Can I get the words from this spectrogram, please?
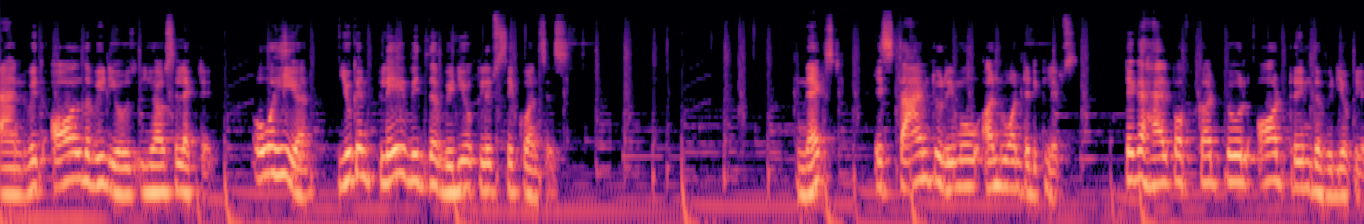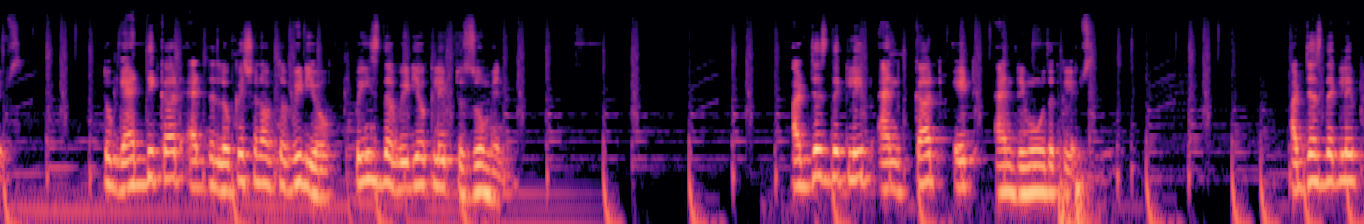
and with all the videos you have selected. Over here you can play with the video clip sequences. Next, it's time to remove unwanted clips. Take a help of cut tool or trim the video clips. To get the cut at the location of the video, pinch the video clip to zoom in. Adjust the clip and cut it and remove the clips adjust the clip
